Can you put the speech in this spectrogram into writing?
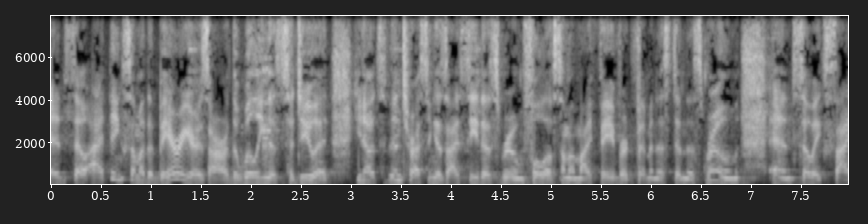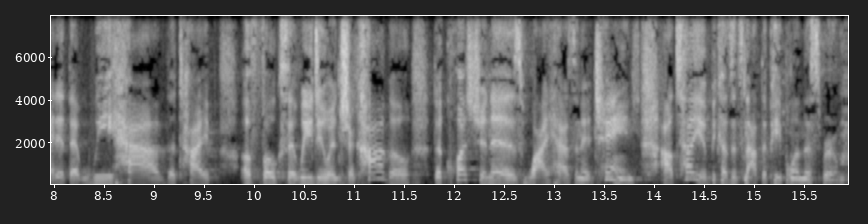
And so I think some of the barriers are the willingness to do it. You know, it's interesting as I see this room full of some of my favorite feminists in this room, and so excited that we have the type of folks that we do in Chicago. The question is, why hasn't it changed? I'll tell you, because it's not the people in this room.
